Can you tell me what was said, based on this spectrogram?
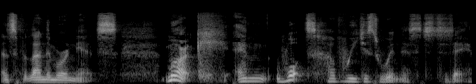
and Svetlana Morenets. Mark, um, what have we just witnessed today?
